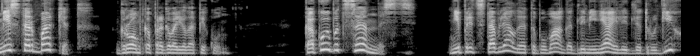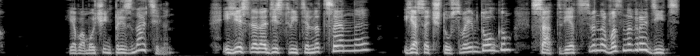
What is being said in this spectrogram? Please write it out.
Мистер Бакет, — громко проговорил опекун, какую бы ценность не представляла эта бумага для меня или для других, я вам очень признателен. И если она действительно ценная, я сочту своим долгом, соответственно, вознаградить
